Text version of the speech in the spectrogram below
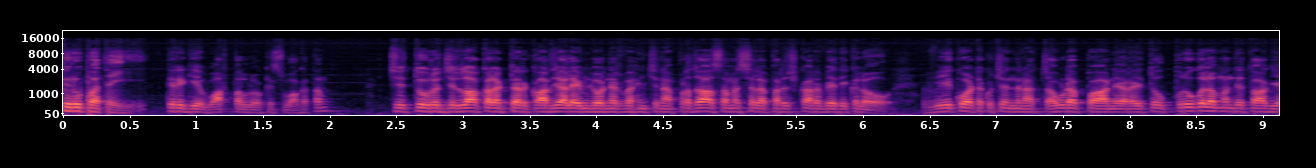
తిరుపతి. తిరిగి వార్తల్లోకి స్వాగతం. చిత్తూరు జిల్లా కలెక్టర్ కార్యాలయంలో నిర్వహించిన ప్రజా సమస్యల పరిష్కార వేదికలో వీకోటకు చెందిన చౌడప్ప అనే రైతు పురుగుల మంది తాగి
